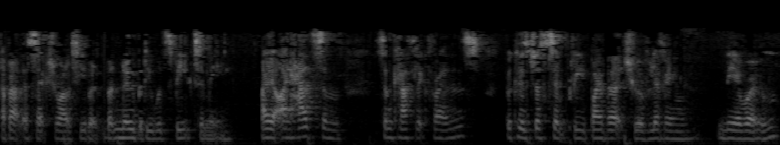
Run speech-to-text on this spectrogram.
about their sexuality, but, but nobody would speak to me. I, I had some, some Catholic friends because just simply by virtue of living near Rome,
